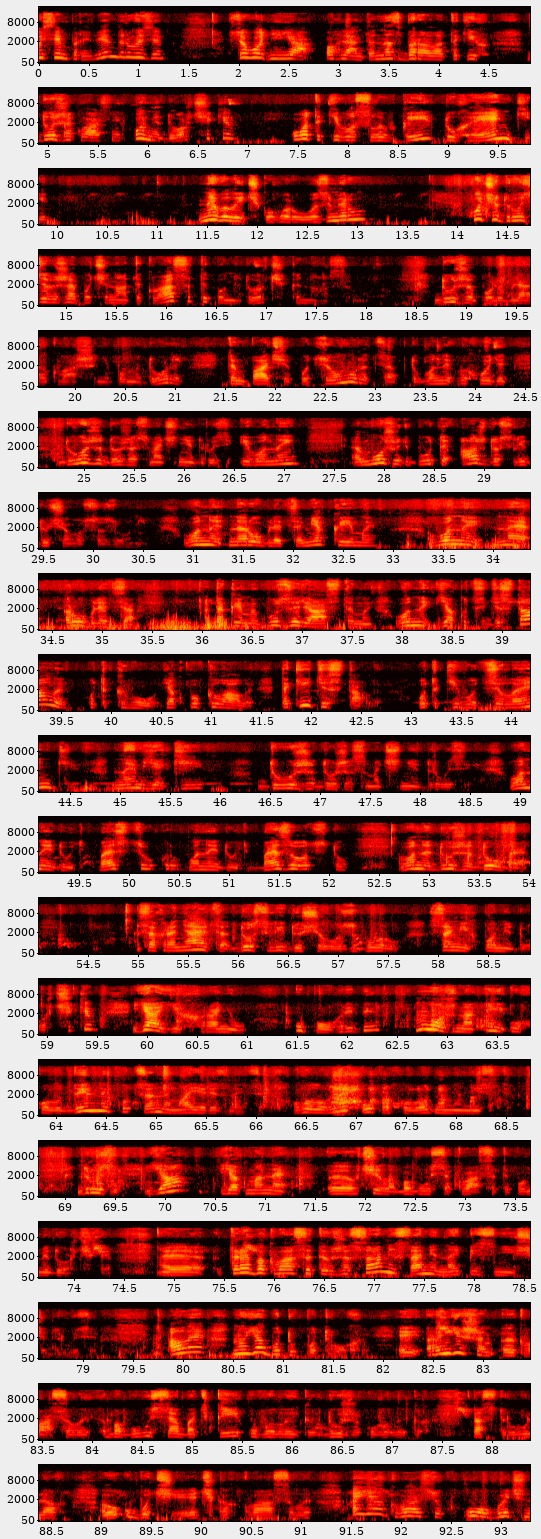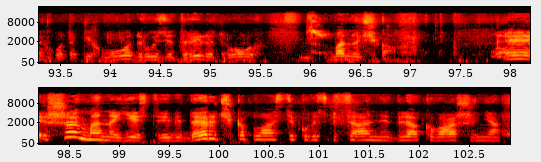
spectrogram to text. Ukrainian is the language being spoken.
Усім привіт, друзі! Сьогодні я, погляньте, назбирала таких дуже класних помідорчиків. Отакі сливки, тугенькі, невеличкого розміру. Хочу, друзі, вже починати квасити помідорчики на зиму. Дуже полюбляю квашені помідори, тим паче по цьому рецепту вони виходять дуже-дуже смачні, друзі. І вони можуть бути аж до слідучого сезону. Вони не робляться м'якими, вони не робляться такими пузирястими. Вони як оце дістали, отакого, як поклали, такі дістали. Отакі от ціленькі, не м'які, дуже-дуже смачні, друзі. Вони йдуть без цукру, вони йдуть без оцту, вони дуже добре сохраняються до слідущого збору самих помідорчиків. Я їх храню у погрібі, можна і у холодильнику, це не має різниці. Головне у прохолодному місці. Друзі, я, як мене е, вчила бабуся квасити помідорчики, е, треба квасити вже самі самі найпізніше, друзі. Але ну я буду потрохи. Е, Раніше е, квасили бабуся, батьки у великих, дуже у великих каструлях, е, у бочечках квасили. А я квасю у обичних отаких, во, друзі, 3-літрових баночках. Ще в мене є відеречка пластикові спеціальні для квашення.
